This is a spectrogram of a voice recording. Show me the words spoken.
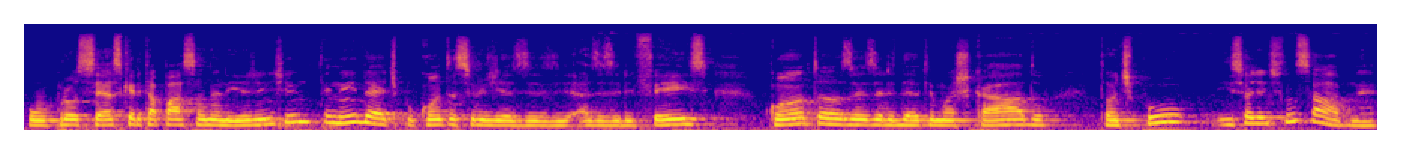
O processo que ele tá passando ali, a gente não tem nem ideia, tipo, quantas cirurgias às vezes, ele fez, quantas vezes ele deve ter machucado. Então, tipo, isso a gente não sabe, né?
